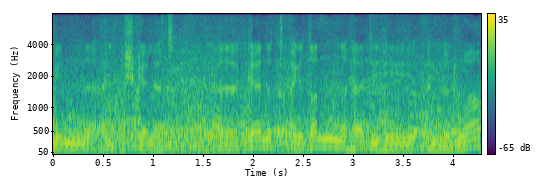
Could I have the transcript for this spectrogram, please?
من الإشكالات. كانت أيضا هذه الندوة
